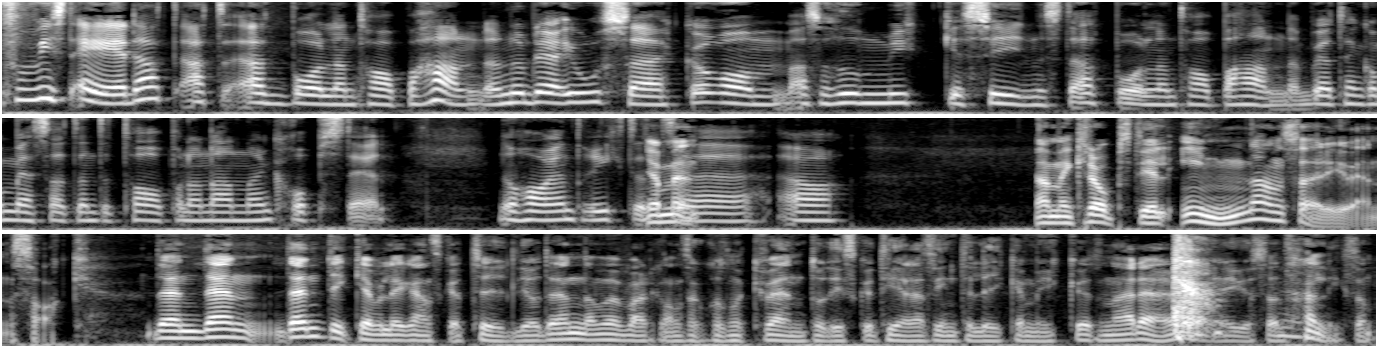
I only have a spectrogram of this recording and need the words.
för visst är det att, att, att bollen tar på handen. Nu blir jag osäker om alltså hur mycket syns det att bollen tar på handen. Men jag tänker mest att det inte tar på någon annan kroppsdel. Nu har jag inte riktigt, Ja, men- eh, ja. Ja men kroppsdel innan så är det ju en sak. Den, den, den tycker jag väl är ganska tydlig och den har väl varit ganska konsekvent och diskuteras inte lika mycket utan här är det just att han liksom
